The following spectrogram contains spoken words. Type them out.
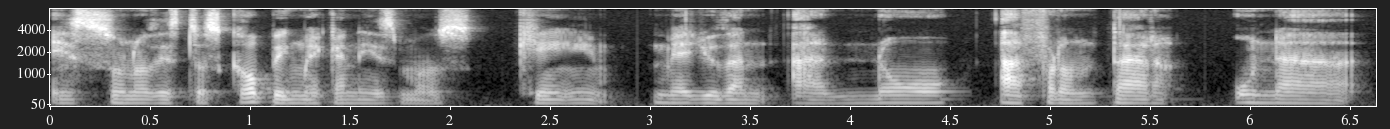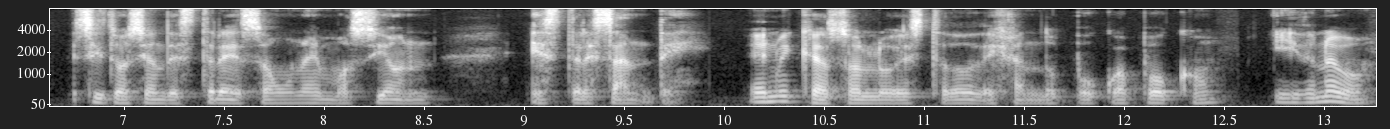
es uno de estos coping mecanismos que me ayudan a no afrontar una situación de estrés o una emoción estresante. En mi caso lo he estado dejando poco a poco y de nuevo,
